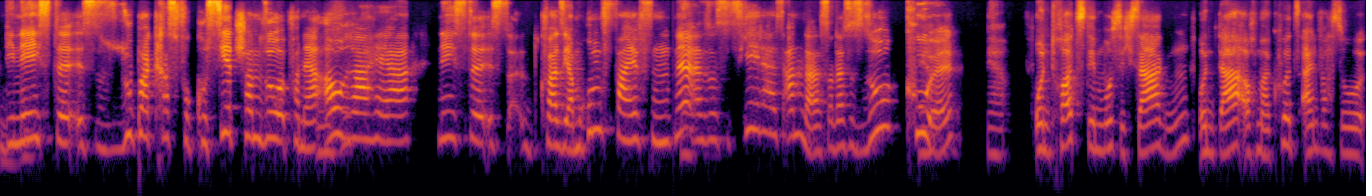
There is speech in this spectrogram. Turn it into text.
die Mhm. nächste ist super krass fokussiert schon so von der Mhm. Aura her. Nächste ist äh, quasi am Rumpfeifen. Ne? Ja. Also es ist, jeder ist anders und das ist so cool. Ja. Und trotzdem muss ich sagen, und da auch mal kurz einfach so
